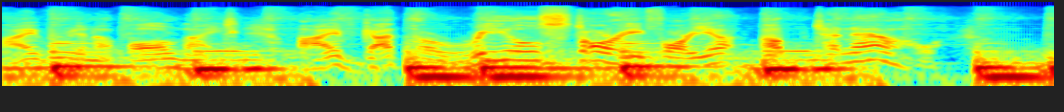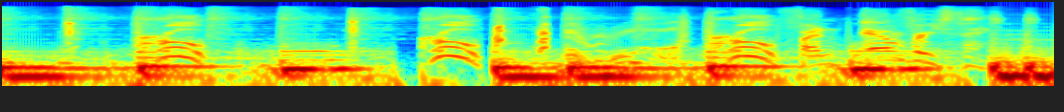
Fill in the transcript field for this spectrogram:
I've been up all night. I've got the real story for you up to now. Proof. Proof. Proof and everything.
